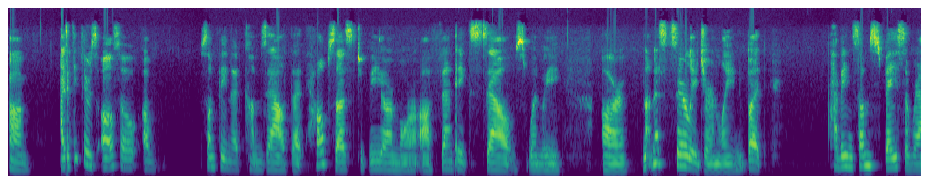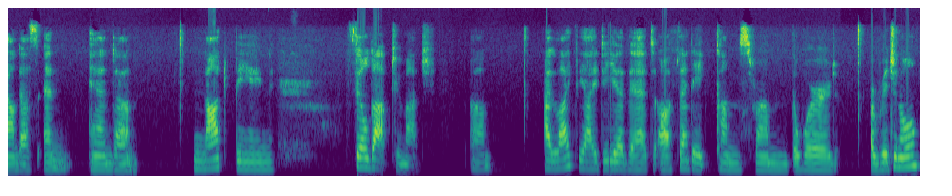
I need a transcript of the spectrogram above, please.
Um, I think there's also a, something that comes out that helps us to be our more authentic selves when we are not necessarily journaling, but having some space around us and and um, not being filled up too much. Um, I like the idea that authentic comes from the word original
